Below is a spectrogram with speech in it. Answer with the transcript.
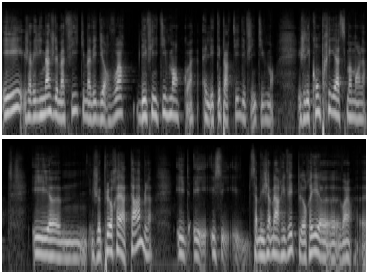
Et j'avais l'image de ma fille qui m'avait dit au revoir définitivement. Quoi. Elle était partie définitivement. Et je l'ai compris à ce moment-là. Et euh, je pleurais à table. Et, et, et ça m'est jamais arrivé de pleurer. Euh, voilà. Euh.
